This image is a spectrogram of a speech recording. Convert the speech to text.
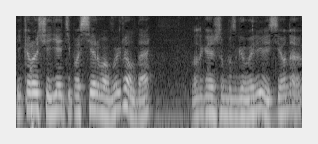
И, короче, я типа серва выиграл, да? Ну, конечно, мы сговорились, и он, э,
